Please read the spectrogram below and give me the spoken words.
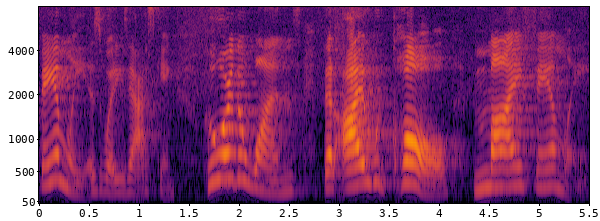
family, is what he's asking. Who are the ones that I would call my family?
